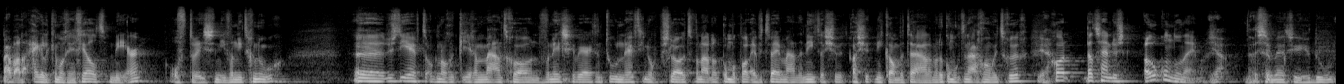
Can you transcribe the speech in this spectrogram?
Maar we hadden eigenlijk helemaal geen geld meer. Of tenminste in ieder geval niet genoeg. Uh, dus die heeft ook nog een keer een maand gewoon voor niks gewerkt. En toen heeft hij nog besloten van... nou, dan kom ik wel even twee maanden niet als je, als je het niet kan betalen. Maar dan kom ik daarna gewoon weer terug. Ja. Gewoon, dat zijn dus ook ondernemers. Ja, dat Dus zijn mensen die doen,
